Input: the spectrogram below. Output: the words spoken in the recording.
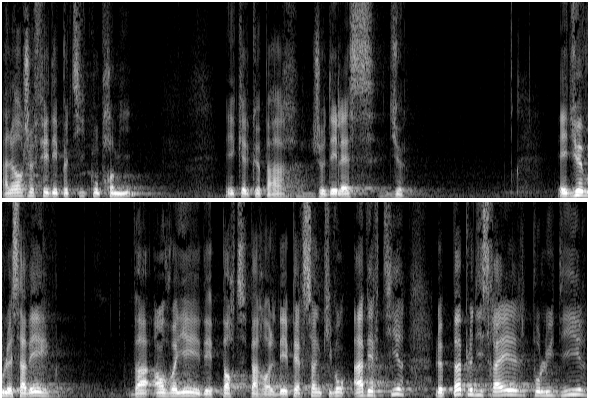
Alors je fais des petits compromis et quelque part je délaisse Dieu. Et Dieu, vous le savez, va envoyer des porte-paroles, des personnes qui vont avertir le peuple d'Israël pour lui dire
